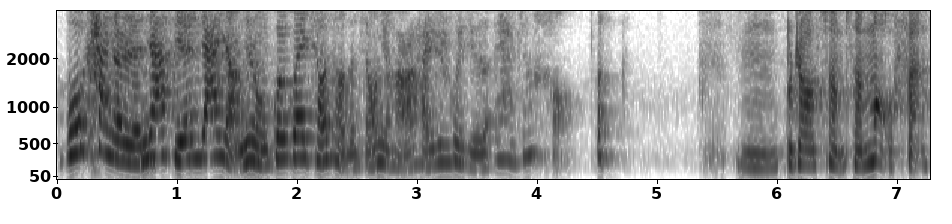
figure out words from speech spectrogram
不过看着人家别人家养那种乖乖巧巧的小女孩，还是会觉得，哎呀，真好。嗯，不知道算不算冒犯？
